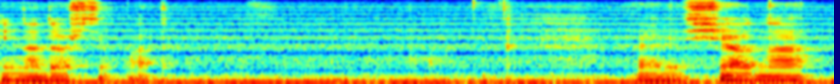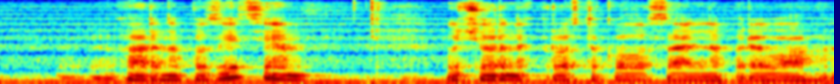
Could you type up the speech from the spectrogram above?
і на дошці пад. Е, Ще одна гарна позиція. У чорних просто колосальна перевага.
